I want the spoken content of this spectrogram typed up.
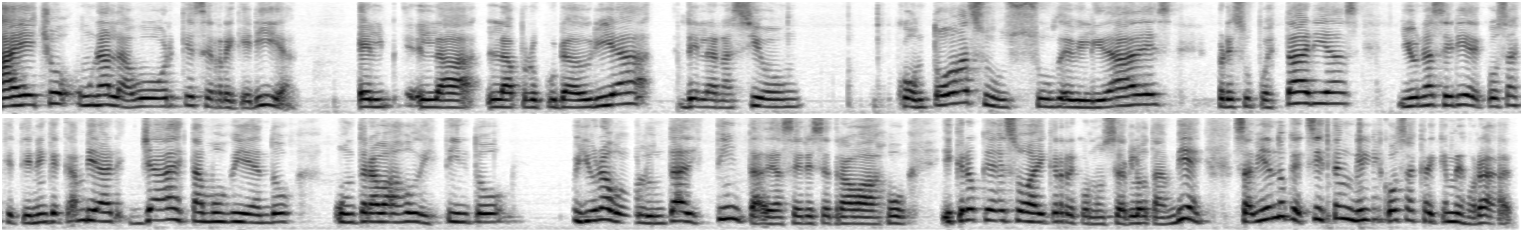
ha hecho una labor que se requería. La, Procuraduría de la Nación, con todas sus, sus debilidades presupuestarias y una serie de cosas que tienen que cambiar, ya estamos viendo un trabajo distinto y una voluntad distinta de hacer ese trabajo. Y creo que eso hay que reconocerlo también, sabiendo que existen mil cosas que hay que mejorar.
